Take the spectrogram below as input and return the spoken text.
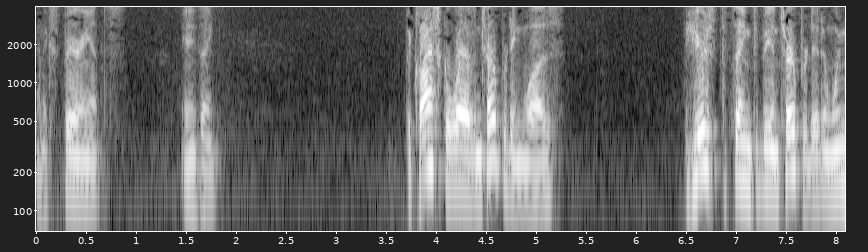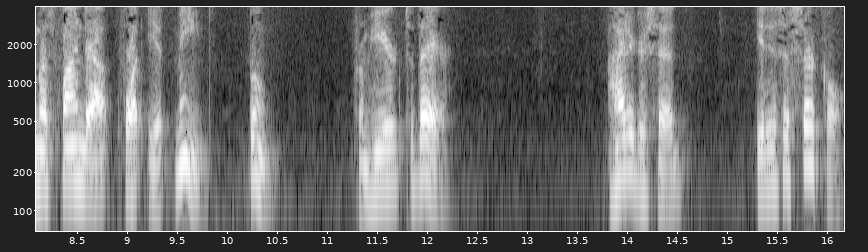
an experience, anything. The classical way of interpreting was, here's the thing to be interpreted, and we must find out what it means. Boom. From here to there. Heidegger said, it is a circle.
